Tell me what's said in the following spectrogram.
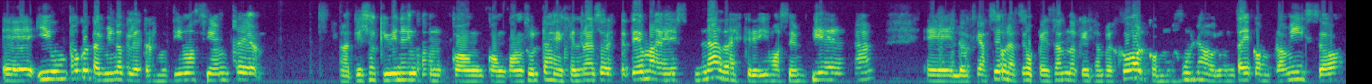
eh, y un poco también lo que le transmitimos siempre aquellos que vienen con, consultas en general sobre este tema es nada escribimos en piedra, eh, lo que hacemos lo hacemos pensando que es lo mejor, con una voluntad y compromiso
